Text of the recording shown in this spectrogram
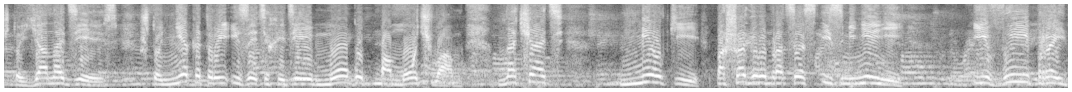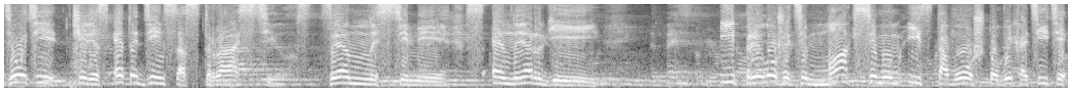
что я надеюсь, что некоторые из этих идей могут помочь вам начать мелкий пошаговый процесс изменений, и вы пройдете через этот день со страстью, с ценностями, с энергией, и приложите максимум из того, что вы хотите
